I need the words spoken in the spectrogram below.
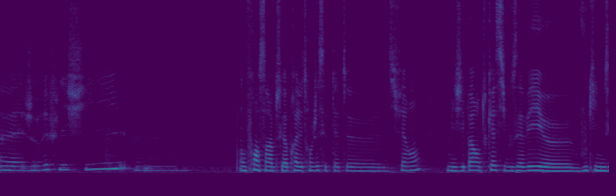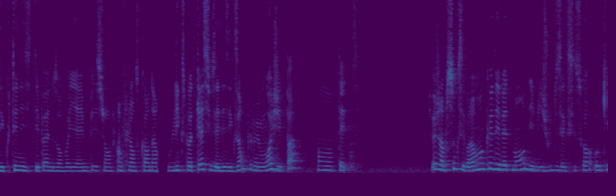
Euh, Je réfléchis. En France, hein, parce qu'après à l'étranger, c'est peut-être différent. Mais j'ai pas, en tout cas, si vous avez, euh, vous qui nous écoutez, n'hésitez pas à nous envoyer un MP sur Influence Corner ou l'X Podcast si vous avez des exemples, mais moi, j'ai pas en tête. Tu vois, j'ai l'impression que c'est vraiment que des vêtements, des bijoux, des accessoires, ok,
